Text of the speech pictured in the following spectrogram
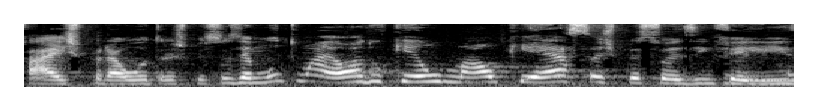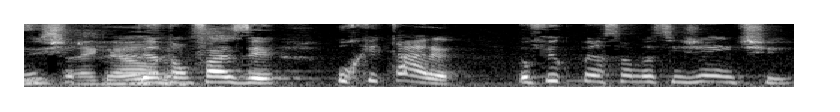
faz para outras pessoas é muito maior do que o mal que essas pessoas infelizes tentam fazer. Porque, cara, eu fico pensando assim, gente,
